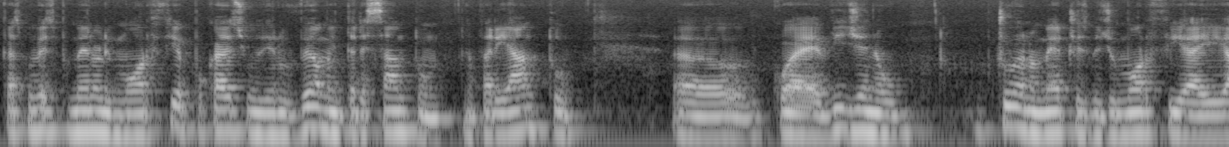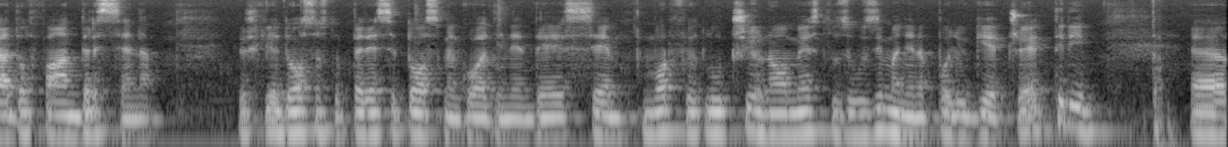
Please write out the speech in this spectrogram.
kad smo već spomenuli Morfija, pokazat ćemo jednu veoma interesantnu varijantu e, koja je viđena u čuvenom meču između Morfija i Adolfa Andersena još 1858. godine, gde se Morfej odlučio na ovom mestu za uzimanje na polju G4, e,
